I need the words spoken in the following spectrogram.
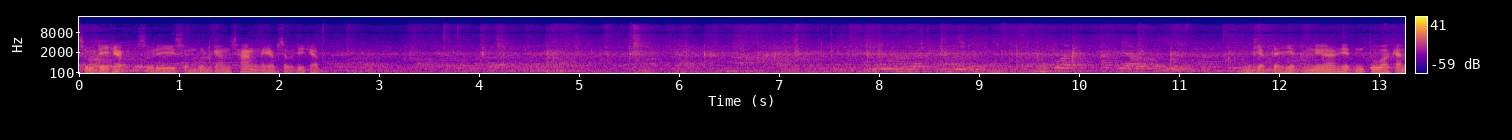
สวัสดีครับ สวัสดีสมบูรณ์การช่างนะครับ สวัสดีครับนี่ครับได้เห็นเนื้อเห็นตัวกัน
